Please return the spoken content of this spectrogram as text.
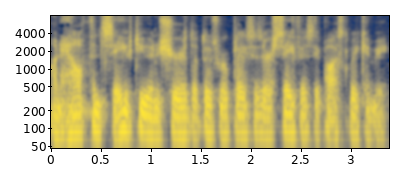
on health and safety to ensure that those workplaces are safe as they possibly can be.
